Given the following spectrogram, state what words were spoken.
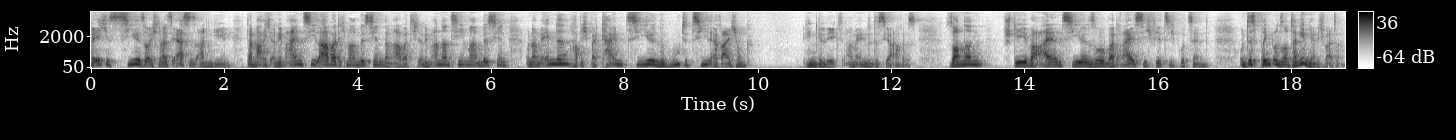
welches Ziel soll ich denn als erstes angehen? Dann mache ich an dem einen Ziel, arbeite ich mal ein bisschen, dann arbeite ich an dem anderen Ziel mal ein bisschen und am Ende habe ich bei keinem Ziel eine gute Zielerreichung hingelegt am Ende des Jahres, sondern stehe bei allen Zielen so bei 30, 40 Prozent. Und das bringt unser Unternehmen ja nicht weiter.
